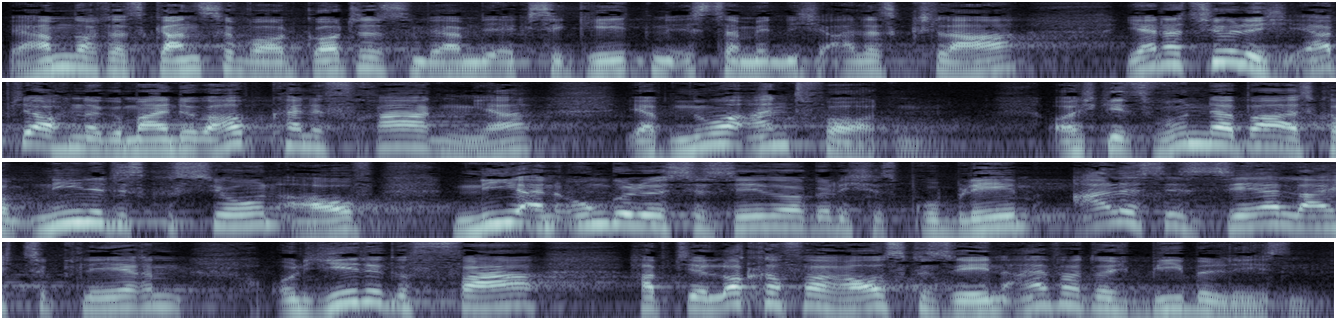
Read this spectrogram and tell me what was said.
Wir haben doch das ganze Wort Gottes und wir haben die Exegeten. Ist damit nicht alles klar? Ja, natürlich. Ihr habt ja auch in der Gemeinde überhaupt keine Fragen, ja? Ihr habt nur Antworten. Euch geht's wunderbar, es kommt nie eine Diskussion auf, nie ein ungelöstes seelsorgerliches Problem. Alles ist sehr leicht zu klären und jede Gefahr habt ihr locker vorausgesehen, einfach durch Bibel lesen.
